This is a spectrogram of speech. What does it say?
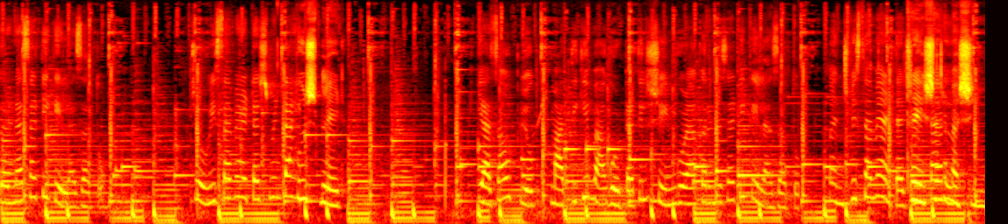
करण्यासाठी केला जातो. चोवीसावे अटॅचमेंट आहे. पुश ब्लेड याचा उपयोग माती किंवा गोट्यातील शेण गोळा करण्यासाठी केला जातो. पंचवीसावे अटॅचमेंट मशीन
